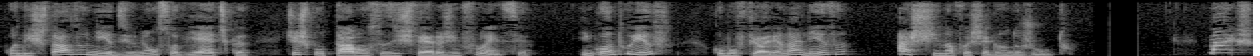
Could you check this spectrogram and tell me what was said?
quando Estados Unidos e União Soviética disputavam suas esferas de influência. Enquanto isso, como Fiore analisa, a China foi chegando junto. Mas,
